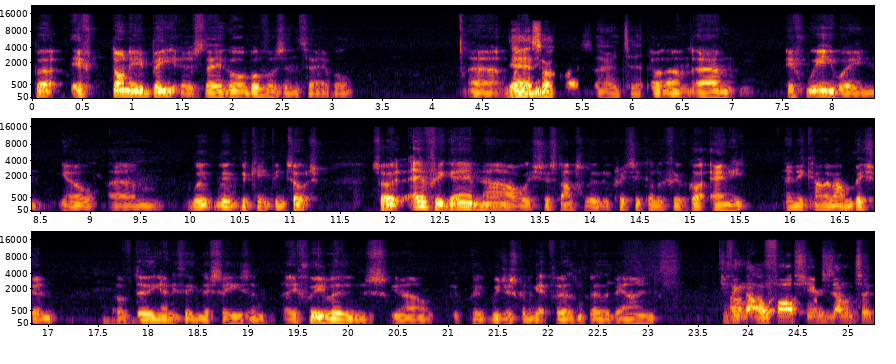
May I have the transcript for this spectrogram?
but if Donny beat us, they go above us in the table. Uh, Yeah, winning- it's so close there, isn't it? um, if we win, you know, um, we, we, we keep in touch. So every game now is just absolutely critical if we've got any any kind of ambition of doing anything this season. If we lose, you know, we, we're just going to get further and further behind. Do you think that'll force Hughes to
